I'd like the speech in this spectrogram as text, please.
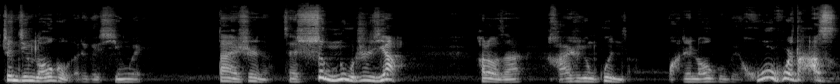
震惊老狗的这个行为，但是呢，在盛怒之下，韩老三还是用棍子把这老狗给活活打死。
